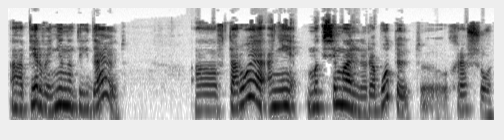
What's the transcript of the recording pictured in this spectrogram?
а, первое, не надоедают, а, второе, они максимально работают э, хорошо,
